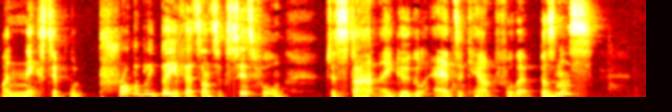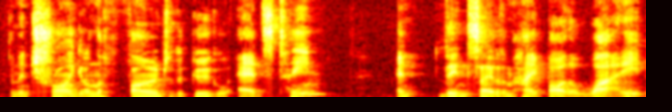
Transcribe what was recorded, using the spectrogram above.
my next step would probably be, if that's unsuccessful, to start a Google Ads account for that business and then try and get on the phone to the Google Ads team and then say to them, hey, by the way,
